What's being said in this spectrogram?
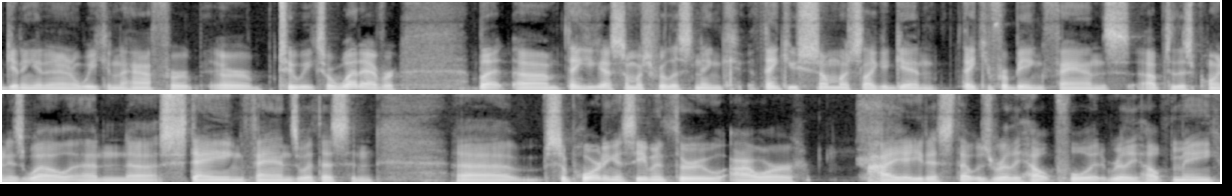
getting it in a week and a half or or two weeks or whatever. But um, thank you guys so much for listening. Thank you so much. Like again, thank you for being fans up to this point as well, and uh, staying fans with us and uh, supporting us even through our hiatus. That was really helpful. It really helped me.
